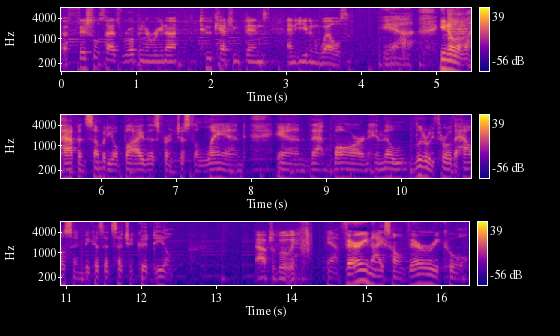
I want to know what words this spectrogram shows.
official size roping arena, two catching pins, and even wells. Yeah. You know what will happen? Somebody will buy this for just the land and that barn, and they'll literally throw the house in because it's such a good deal. Absolutely. Yeah. Very nice home. Very cool.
